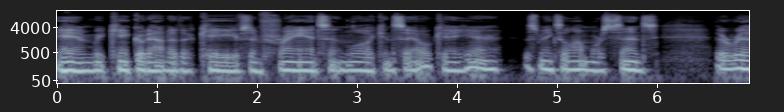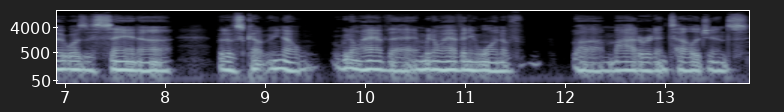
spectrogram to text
and we can't go down to the caves in France and look and say, okay, here, this makes a lot more sense. There really was a Santa, but it was, you know, we don't have that, and we don't have anyone of uh, moderate intelligence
